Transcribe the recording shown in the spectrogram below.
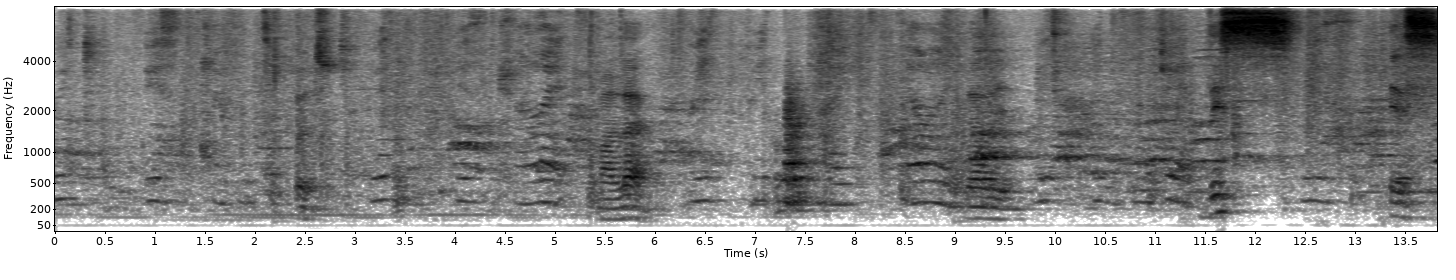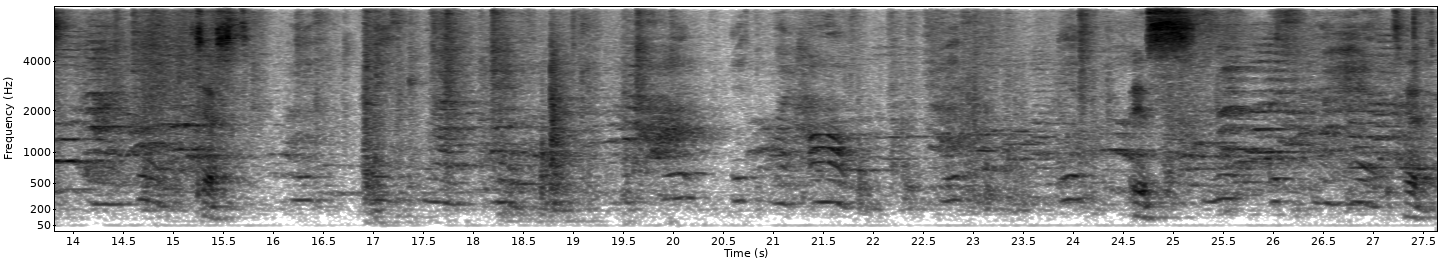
This is my foot. Foot. This is my leg. My leg. This is my belly. Belly. This is my chest. This is chest. is. This is head.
